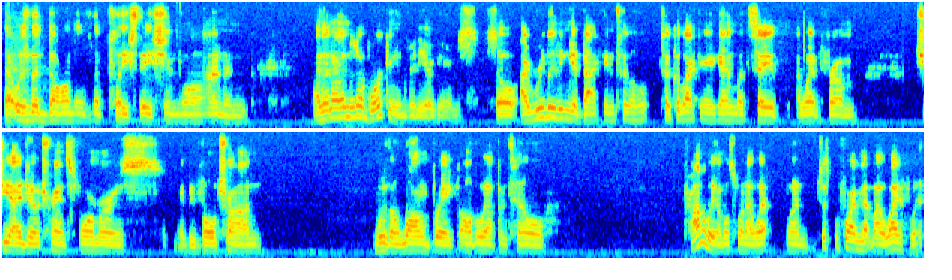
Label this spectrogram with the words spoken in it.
That was the dawn of the PlayStation One, and and then I ended up working in video games. So I really didn't get back into to collecting again. Let's say I went from GI Joe, Transformers, maybe Voltron, with a long break all the way up until probably almost when I went when just before I met my wife with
